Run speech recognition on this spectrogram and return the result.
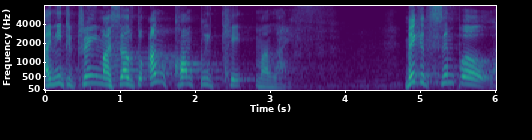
I need to train myself to uncomplicate my life. Make it simple.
